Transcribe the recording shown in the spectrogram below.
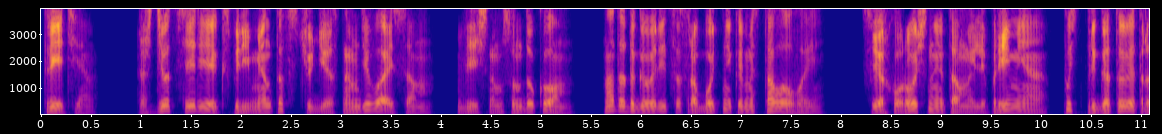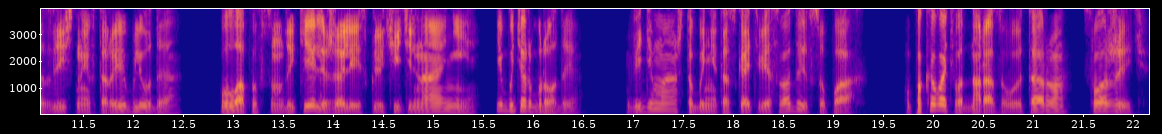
Третье. Ждет серия экспериментов с чудесным девайсом, вечным сундуком. Надо договориться с работниками столовой. Сверхурочные там или премия, пусть приготовят различные вторые блюда. У лапы в сундуке лежали исключительно они и бутерброды. Видимо, чтобы не таскать вес воды в супах. Упаковать в одноразовую тару, сложить.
